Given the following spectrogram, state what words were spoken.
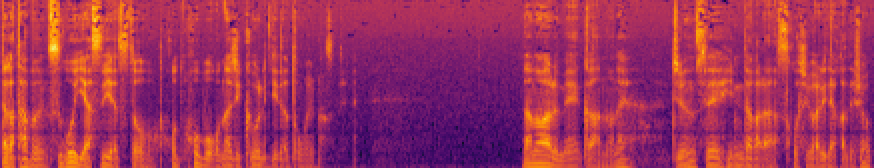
だから多分すごい安いやつとほぼ同じクオリティだと思いますね。名のあるメーカーのね、純正品だから少し割高でしょ？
